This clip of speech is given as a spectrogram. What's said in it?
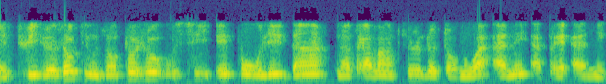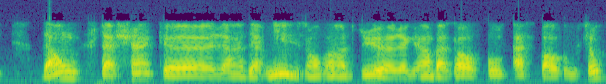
Et puis, eux autres, ils nous ont toujours aussi épaulés dans notre aventure de tournoi année après année. Donc, sachant que l'an dernier, ils ont vendu euh, le Grand Bazar pour à Sport Rousseau,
